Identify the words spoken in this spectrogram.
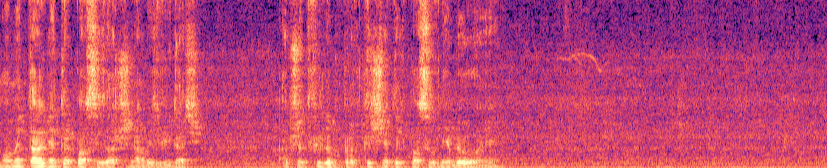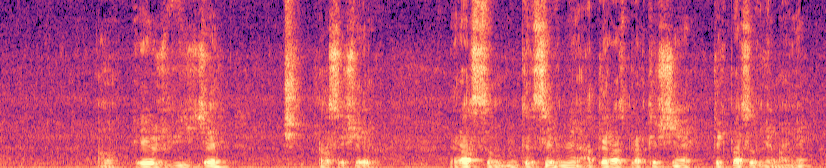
Momentalnie te pasy zaczyna być widać. A przed chwilą praktycznie tych pasów nie było, nie? O, i już widzicie, pasy się raz są intensywne, a teraz praktycznie tych pasów nie ma, nie?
